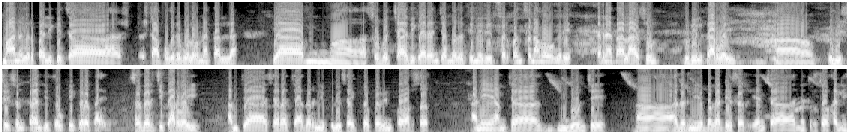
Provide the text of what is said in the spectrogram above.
महानगरपालिकेचा स्टाफ वगैरे बोलवण्यात आला या सोबतच्या अधिकाऱ्यांच्या मदतीने रीत सरपंचनामा वगैरे करण्यात आला असून पुढील कारवाई पोलीस स्टेशन क्रांती चौक हे करत आहे. सदरची कारवाई आमच्या शहराचे आदरणीय पोलीस आयुक्त प्रवीण पवार सर आणि आमच्या झोनचे आदरणीय बगाटे सर यांच्या नेतृत्वाखाली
